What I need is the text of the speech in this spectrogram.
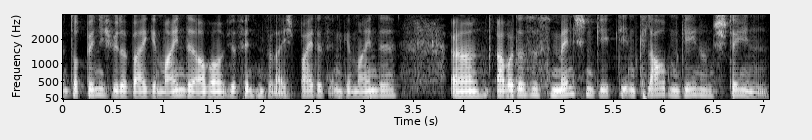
dort bin ich wieder bei Gemeinde, aber wir finden vielleicht beides in Gemeinde. Äh, aber dass es Menschen gibt, die im Glauben gehen und stehen,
